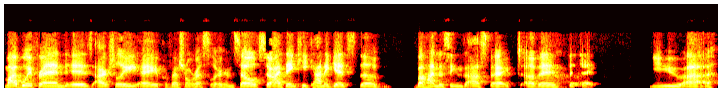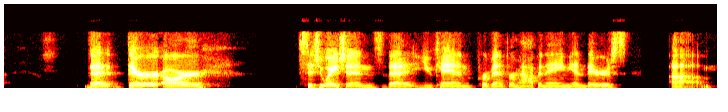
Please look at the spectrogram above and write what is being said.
my boyfriend is actually a professional wrestler himself, so I think he kind of gets the behind the scenes aspect of it that you uh, that there are situations that you can prevent from happening and there's um,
